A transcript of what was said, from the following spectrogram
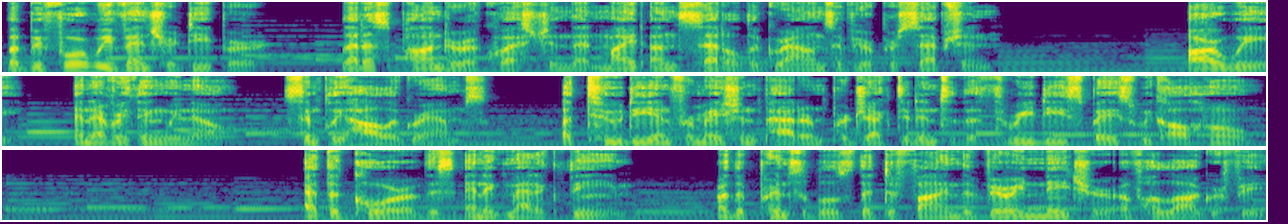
But before we venture deeper, let us ponder a question that might unsettle the grounds of your perception. Are we, and everything we know, simply holograms, a 2D information pattern projected into the 3D space we call home? At the core of this enigmatic theme are the principles that define the very nature of holography.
